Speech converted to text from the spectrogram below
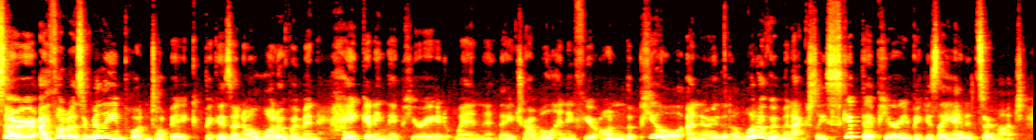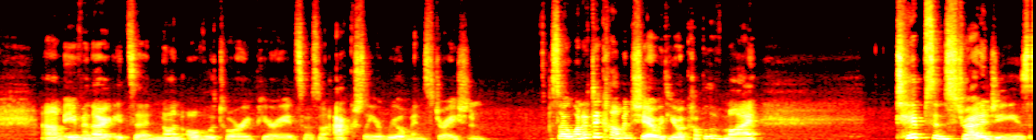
So I thought it was a really important topic because I know a lot of women hate getting their period when they travel. And if you're on the pill, I know that a lot of women actually skip their period because they hate it so much, um, even though it's a non ovulatory period. So it's not actually a real menstruation. So I wanted to come and share with you a couple of my tips and strategies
